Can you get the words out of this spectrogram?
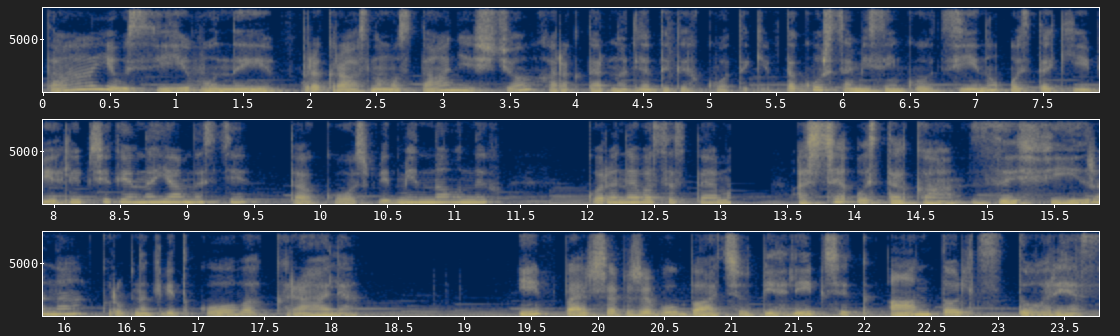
Та й усі вони в прекрасному стані, що характерно для диких котиків. Таку ж самісіньку ціну, ось такі бігліпчики в наявності, також відмінна у них коренева система. А ще ось така зефірна крупноквіткова краля. І вперше вживу бачу бігліпчик Антольд Сторіс.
